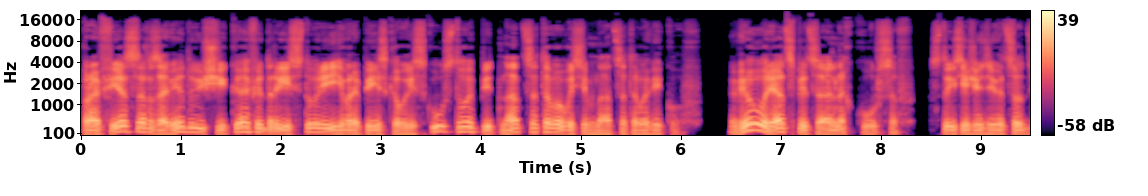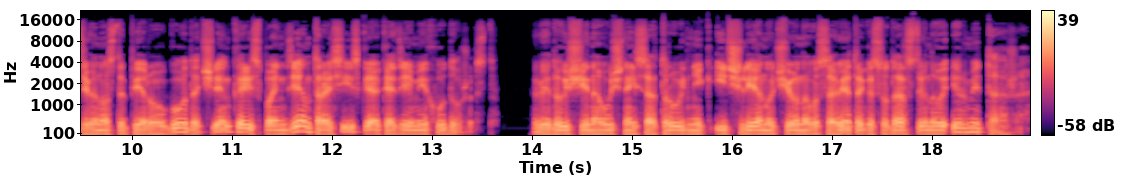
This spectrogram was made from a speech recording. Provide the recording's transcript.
профессор, заведующий кафедрой истории европейского искусства XV-XVIII веков. Вел ряд специальных курсов. С 1991 года член-корреспондент Российской академии художеств ведущий научный сотрудник и член ученого совета Государственного Эрмитажа,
